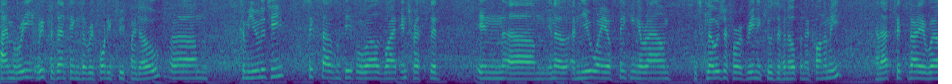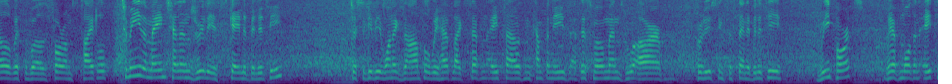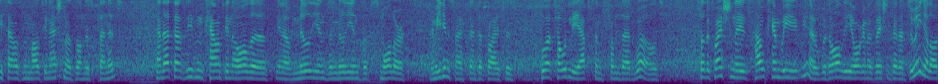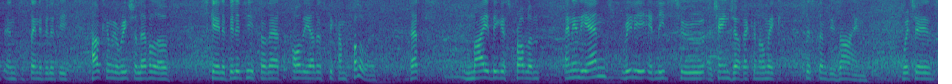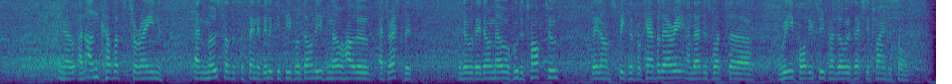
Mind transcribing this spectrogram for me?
I'm re representing the Reporting 3.0 um, community, 6,000 people worldwide interested in um, you know, a new way of thinking around disclosure for a green, inclusive and open economy. And that fits very well with the World Forum's title. To me, the main challenge really is scalability. Just to give you one example, we have like seven, 8,000 companies at this moment who are producing sustainability reports. We have more than 80,000 multinationals on this planet. And that does even count in all the you know, millions and millions of smaller and medium-sized enterprises who are totally absent from that world. So the question is, how can we, you know, with all the organizations that are doing a lot in sustainability, how can we reach a level of scalability so that all the others become followers? That's my biggest problem. And in the end, really, it leads to a change of economic system design, which is, you know, an uncovered terrain. And most of the sustainability people don't even know how to address this. You know, they don't know who to talk to. They don't speak the vocabulary, and that is what uh, Reporting 3.0 is actually trying to solve.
